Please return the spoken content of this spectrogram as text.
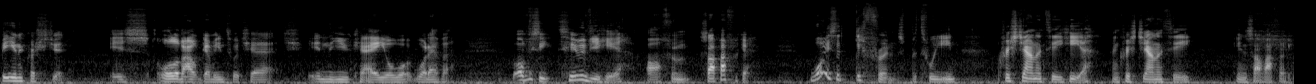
being a Christian is all about going to a church in the UK or whatever. But obviously, two of you here are from South Africa. What is the difference between Christianity here and Christianity in South Africa?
